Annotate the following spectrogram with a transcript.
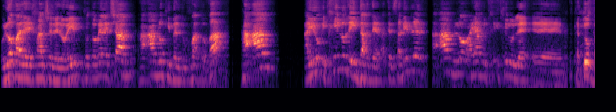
הוא לא בא להיכל של אלוהים, זאת אומרת שם העם לא קיבל דוגמה טובה, העם היו, התחילו להידרדר, אתם שמים לב? העם לא היה, התחילו, ל, אה, כתוב,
